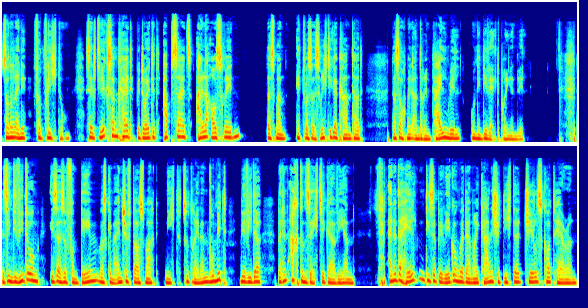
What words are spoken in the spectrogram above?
sondern eine Verpflichtung. Selbstwirksamkeit bedeutet abseits aller Ausreden, dass man etwas als richtig erkannt hat, das auch mit anderen teilen will und in die Welt bringen will. Das Individuum ist also von dem, was Gemeinschaft ausmacht, nicht zu trennen, womit wir wieder bei den 68er wären. Einer der Helden dieser Bewegung war der amerikanische Dichter Jill Scott Heron.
